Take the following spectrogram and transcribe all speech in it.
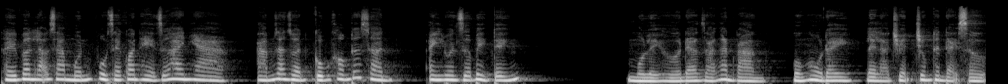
Thấy Vân lão gia muốn phủ xé quan hệ giữa hai nhà, ám dạ duẩn cũng không tức giận, anh luôn giữ bình tĩnh. Một lời hứa đáng giá ngàn vàng, huống hồ đây lại là chuyện trung thân đại sự,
